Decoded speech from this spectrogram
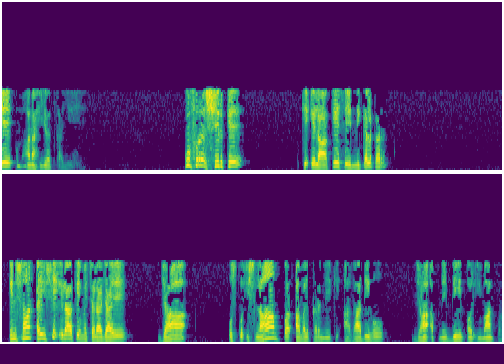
ایک معنی ہجرت کا یہ ہے۔ کفر شرک کے علاقے سے نکل کر انسان ایسے علاقے میں چلا جائے جہاں اس کو اسلام پر عمل کرنے کی آزادی ہو، جہاں اپنے دین اور ایمان پر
